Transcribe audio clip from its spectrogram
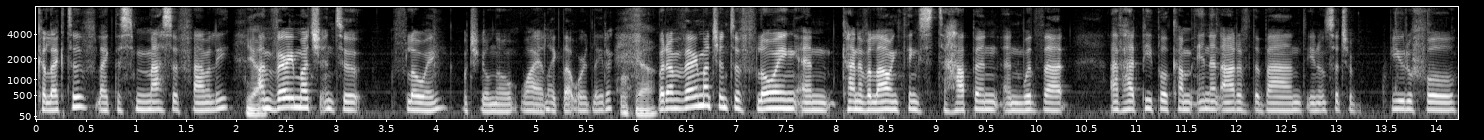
collective, like this massive family. Yeah. I'm very much into flowing, which you'll know why I like that word later. Yeah. But I'm very much into flowing and kind of allowing things to happen. And with that, I've had people come in and out of the band, you know, such a beautiful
